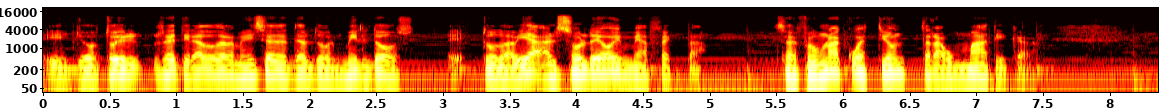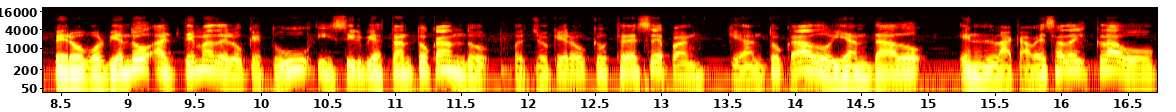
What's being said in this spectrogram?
y yo estoy retirado de la milicia desde el 2002, eh, todavía al sol de hoy me afecta. O sea, fue una cuestión traumática. Pero volviendo al tema de lo que tú y Silvia están tocando, pues yo quiero que ustedes sepan que han tocado y han dado en la cabeza del clavo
